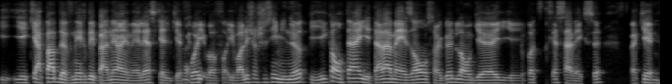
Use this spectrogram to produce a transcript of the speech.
il, est capable de venir dépanner en MLS quelquefois. Il, va, il va aller chercher ses minutes, puis il est content, il est à la maison, c'est un gars de Longueuil, il n'a pas de stress avec ça. Fait que. Mm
